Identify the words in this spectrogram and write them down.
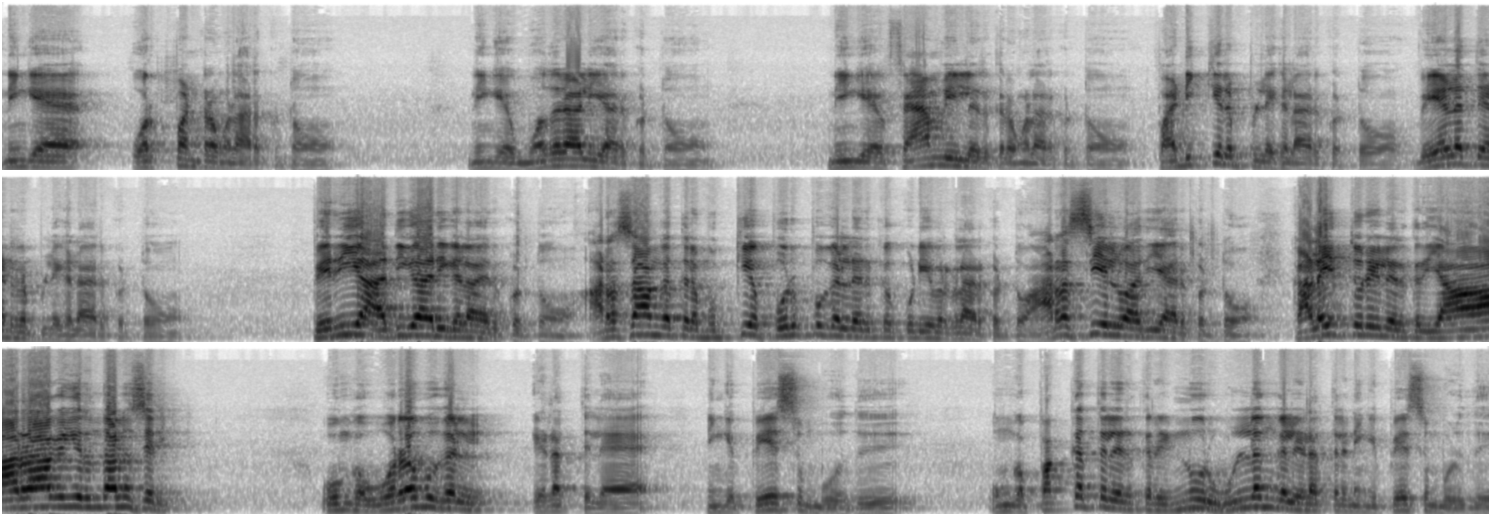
நீங்கள் ஒர்க் பண்ணுறவங்களாக இருக்கட்டும் நீங்கள் முதலாளியாக இருக்கட்டும் நீங்கள் ஃபேமிலியில் இருக்கிறவங்களா இருக்கட்டும் படிக்கிற பிள்ளைகளாக இருக்கட்டும் வேலை தேடுற பிள்ளைகளாக இருக்கட்டும் பெரிய அதிகாரிகளாக இருக்கட்டும் அரசாங்கத்தில் முக்கிய பொறுப்புகளில் இருக்கக்கூடியவர்களாக இருக்கட்டும் அரசியல்வாதியாக இருக்கட்டும் கலைத்துறையில் இருக்கிற யாராக இருந்தாலும் சரி உங்கள் உறவுகள் இடத்துல நீங்கள் பேசும்போது உங்கள் பக்கத்தில் இருக்கிற இன்னொரு உள்ளங்கள் இடத்துல நீங்கள் பேசும்பொழுது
